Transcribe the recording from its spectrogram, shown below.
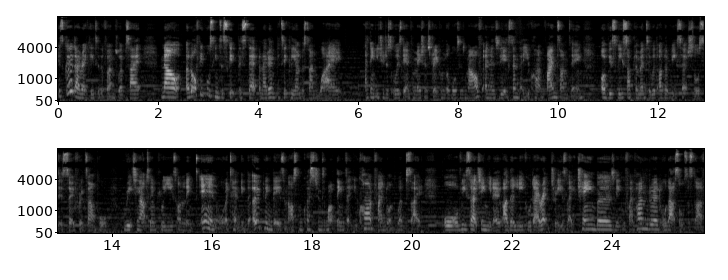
is go directly to the firm's website. Now, a lot of people seem to skip this step and I don't particularly understand why I think you should just always get information straight from the horse's mouth and then to the extent that you can't find something, obviously supplement it with other research sources. So for example, reaching out to employees on LinkedIn or attending the opening days and asking questions about things that you can't find on the website or researching, you know, other legal directories like Chambers, Legal 500, all that sorts of stuff.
